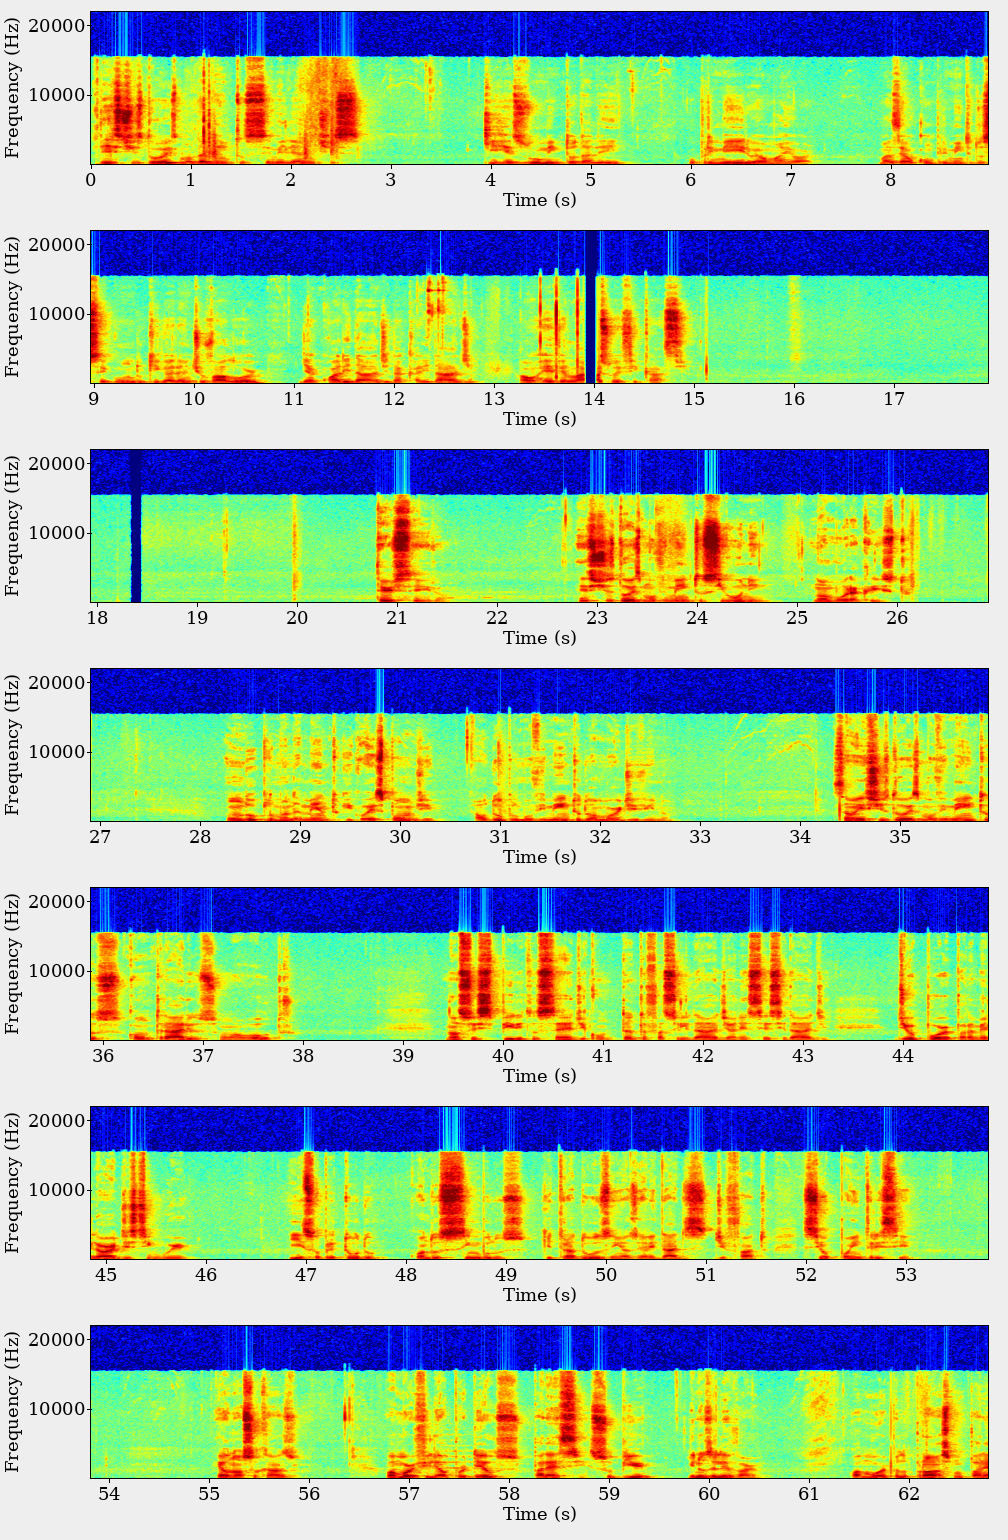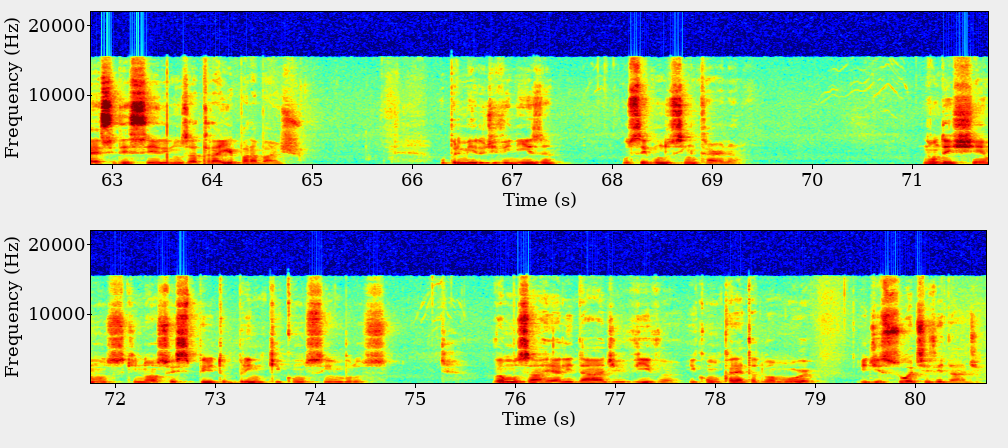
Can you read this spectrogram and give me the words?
Destes dois mandamentos semelhantes, que resumem toda a lei, o primeiro é o maior, mas é o cumprimento do segundo que garante o valor e a qualidade da caridade ao revelar sua eficácia. Terceiro, estes dois movimentos se unem no amor a Cristo. Um duplo mandamento que corresponde ao duplo movimento do amor divino. São estes dois movimentos contrários um ao outro? Nosso espírito cede com tanta facilidade à necessidade de opor para melhor distinguir, e, sobretudo, quando os símbolos que traduzem as realidades de fato se opõem entre si. É o nosso caso. O amor filial por Deus parece subir e nos elevar. O amor pelo próximo parece descer e nos atrair para baixo. O primeiro diviniza, o segundo se encarna. Não deixemos que nosso espírito brinque com os símbolos. Vamos à realidade viva e concreta do amor e de sua atividade.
